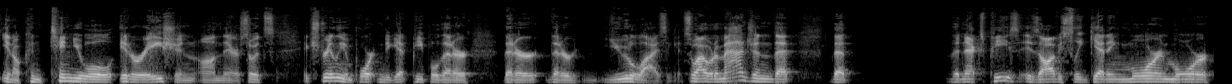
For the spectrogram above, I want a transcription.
you know continual iteration on there. So it's extremely important to get people that are that are that are utilizing it. So i would imagine that that the next piece is obviously getting more and more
